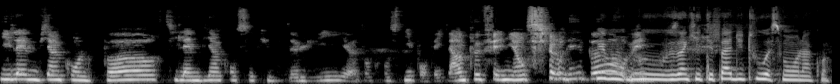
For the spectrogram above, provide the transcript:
il aime bien qu'on le porte, il aime bien qu'on s'occupe de lui. Euh, donc on se dit bon, ben, il est un peu feignant sur les bords. vous, mais vous vous inquiétez pas du tout à ce moment-là, quoi.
